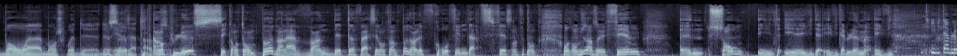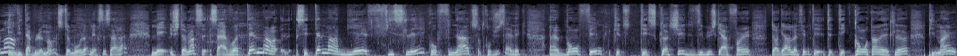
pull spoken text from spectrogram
bon, euh, bon choix de, réalisateur. Puis en plus, c'est qu'on tombe pas dans la vente d'état facile, on tombe pas dans le gros film d'artifice. En fait, on, on tombe juste dans un film euh, sombre, évi- évi- évidemment, évi- Inévitablement. évitablement ce mot-là. Merci Sarah. Mais justement ça va tellement c'est tellement bien ficelé qu'au final tu te retrouves juste avec un bon film que tu t'es scotché du début jusqu'à la fin. Tu regardes le film t'es t'es content d'être là. Puis même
